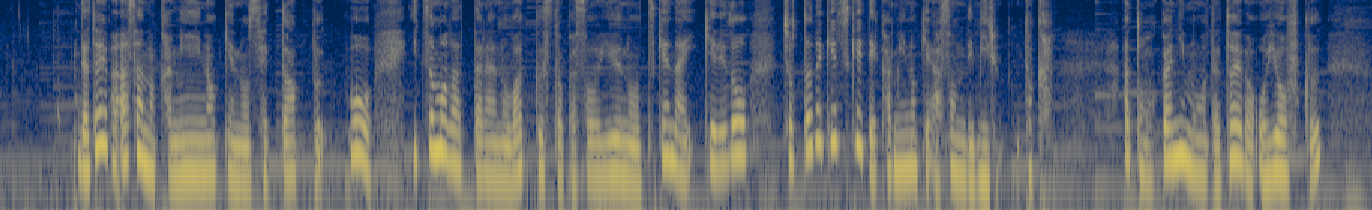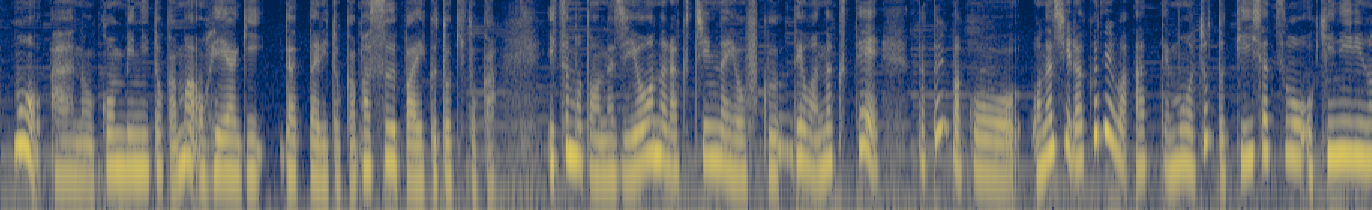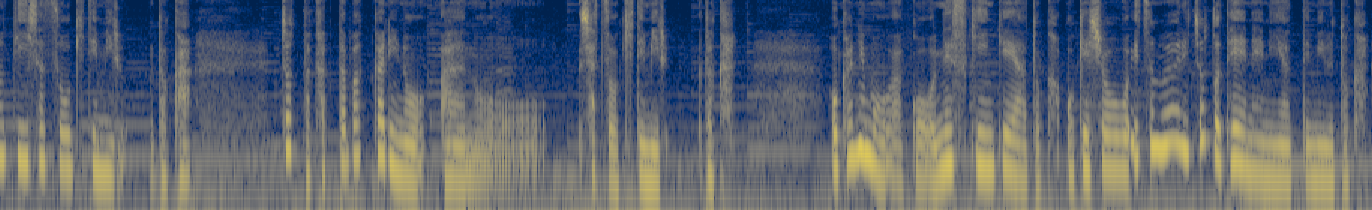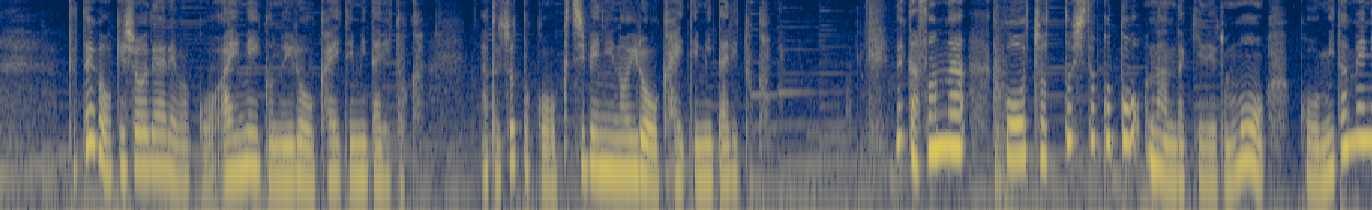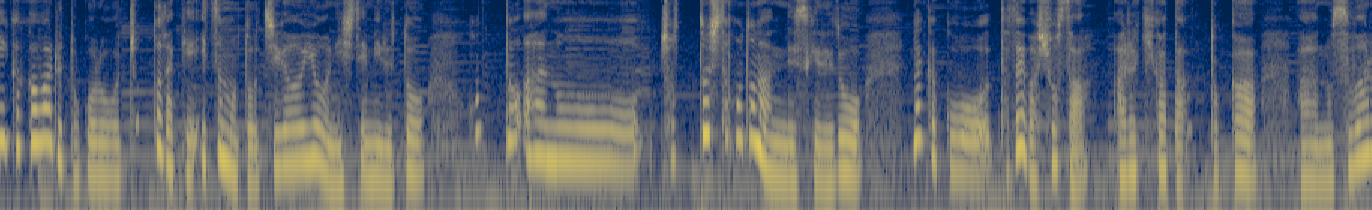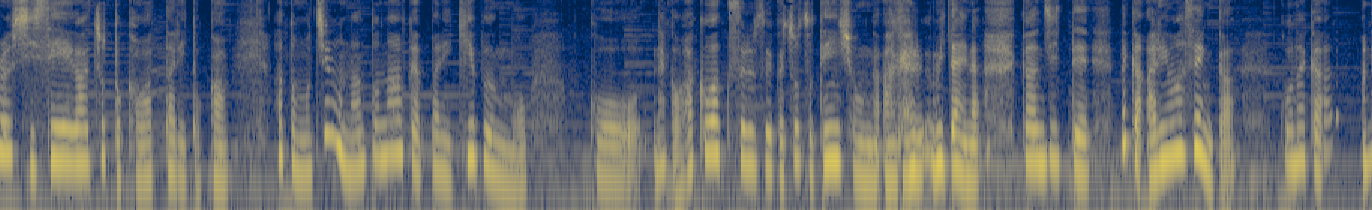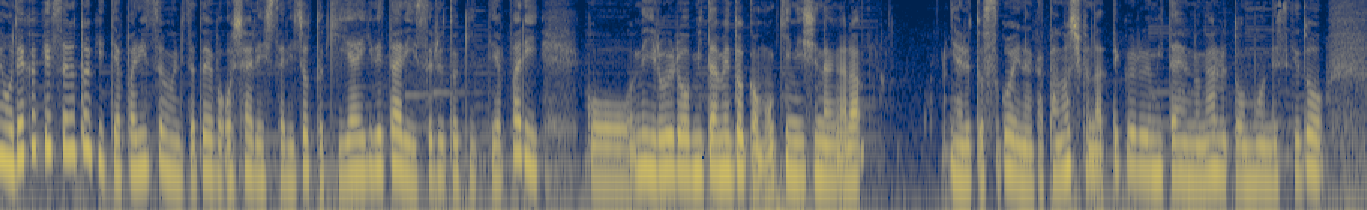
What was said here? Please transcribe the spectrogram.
例えば朝の髪の毛のセットアップをいつもだったらあのワックスとかそういうのをつけないけれどちょっとだけつけて髪の毛遊んでみるとか。あと他にも例えばお洋服もあのコンビニとか、まあ、お部屋着だったりとか、まあ、スーパー行く時とかいつもと同じような楽ちんな洋服ではなくて例えばこう同じ楽ではあってもちょっと T シャツをお気に入りの T シャツを着てみるとかちょっと買ったばっかりのあのシャツを着てみるとか他にもはこうねスキンケアとかお化粧をいつもよりちょっと丁寧にやってみるとか例えばお化粧であればこうアイメイクの色を変えてみたりとかあとちょっとこう口紅の色を変えてみたりとかなんかそんなこうちょっとしたことなんだけれどもこう見た目に関わるところをちょっとだけいつもと違うようにしてみると本当あのちょっとしたことなんですけれどなんかこう例えば所作歩き方とかあの座る姿勢がちょっと変わったりとかあともちろんなんとなくやっぱり気分もこうなんかワクワクするというかちょっとテンションが上がるみたいな感じってなんかありませんか？こうなんかね、お出かけする時ってやっぱりいつもより例えばおしゃれしたりちょっと気合い入れたりする時ってやっぱりこうねいろいろ見た目とかも気にしながらやるとすごいなんか楽しくなってくるみたいなのがあると思うんですけど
